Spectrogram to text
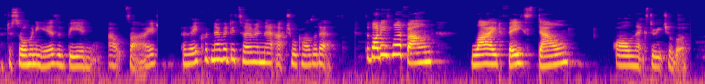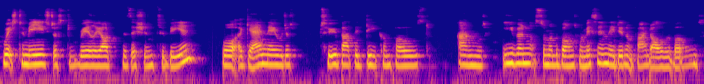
after so many years of being outside, they could never determine their actual cause of death. The bodies were found lied face down, all next to each other, which to me is just a really odd position to be in. But again, they were just too badly decomposed, and even some of the bones were missing. They didn't find all of the bones.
